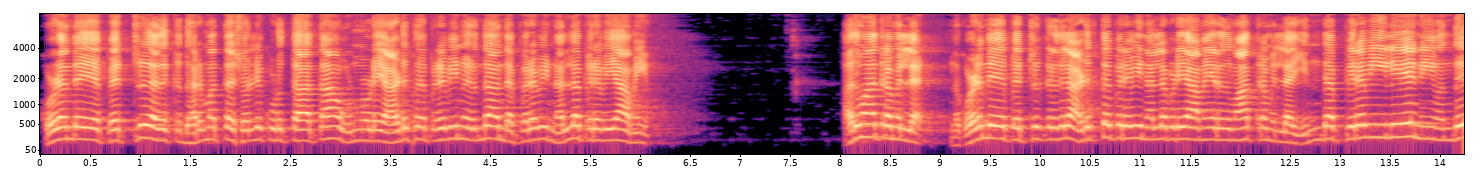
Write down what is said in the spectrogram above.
குழந்தையை பெற்று அதுக்கு தர்மத்தை சொல்லி கொடுத்தா தான் உன்னுடைய அடுத்த பிறவின்னு இருந்தால் அந்த பிறவி நல்ல பிறவியாக அமையும். அது மாத்திரமில்லை. இந்த குழந்தையை பெற்றுக்கிறதுல அடுத்த பிறவி நல்லபடியாக அமையிறது மாத்திரமில்லை. இந்த பிறவியிலே நீ வந்து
